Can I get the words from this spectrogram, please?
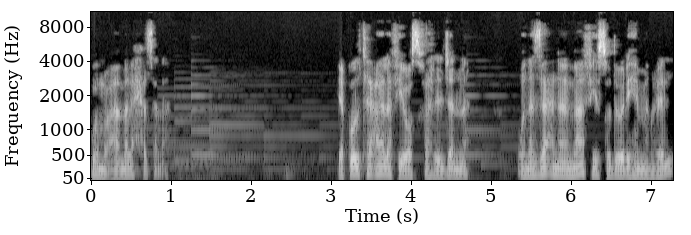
ومعاملة حسنة. يقول تعالى في وصفه للجنة ونزعنا ما في صدورهم من غل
